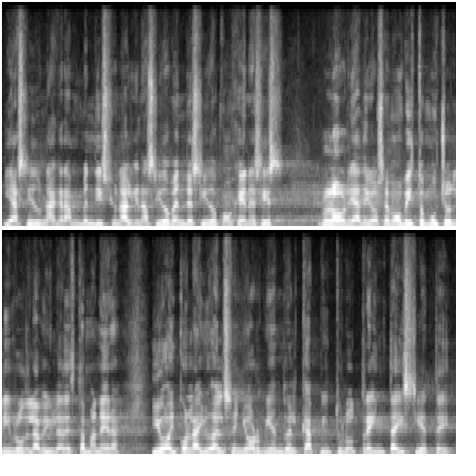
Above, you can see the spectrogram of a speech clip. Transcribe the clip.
y ha sido una gran bendición. ¿Alguien ha sido bendecido con Génesis? Gloria a Dios. Hemos visto muchos libros de la Biblia de esta manera. Y hoy con la ayuda del Señor, viendo el capítulo 37,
